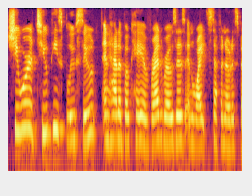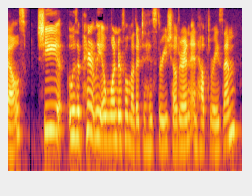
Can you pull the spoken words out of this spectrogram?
She wore a two piece blue suit and had a bouquet of red roses and white stephanotis bells. She was apparently a wonderful mother to his three children and helped raise them.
